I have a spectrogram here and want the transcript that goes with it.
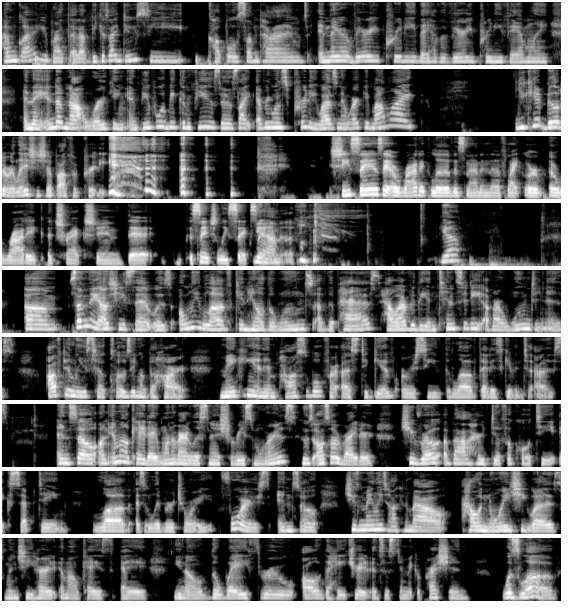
I'm glad you brought that up because I do see couples sometimes and they are very pretty. They have a very pretty family and they end up not working and people would be confused and it's like everyone's pretty. Why isn't it working? But I'm like, you can't build a relationship off of pretty. she says that erotic love is not enough, like or erotic attraction that essentially sex yeah. ain't enough. yeah. Um, something else she said was only love can heal the wounds of the past. However, the intensity of our woundedness often leads to a closing of the heart, making it impossible for us to give or receive the love that is given to us. And so on MLK Day, one of our listeners, Cherise Morris, who's also a writer, she wrote about her difficulty accepting love as a liberatory force. And so she's mainly talking about how annoyed she was when she heard MLK say, you know, the way through all of the hatred and systemic oppression was love.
